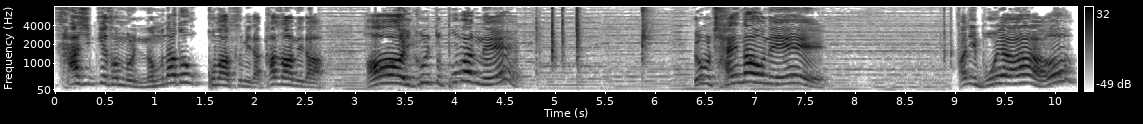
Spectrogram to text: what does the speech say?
40개 선물 너무나도 고맙습니다. 감사합니다. 아 이걸 또 뽑았네. 여러분 잘 나오네. 아니 뭐야? 어?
